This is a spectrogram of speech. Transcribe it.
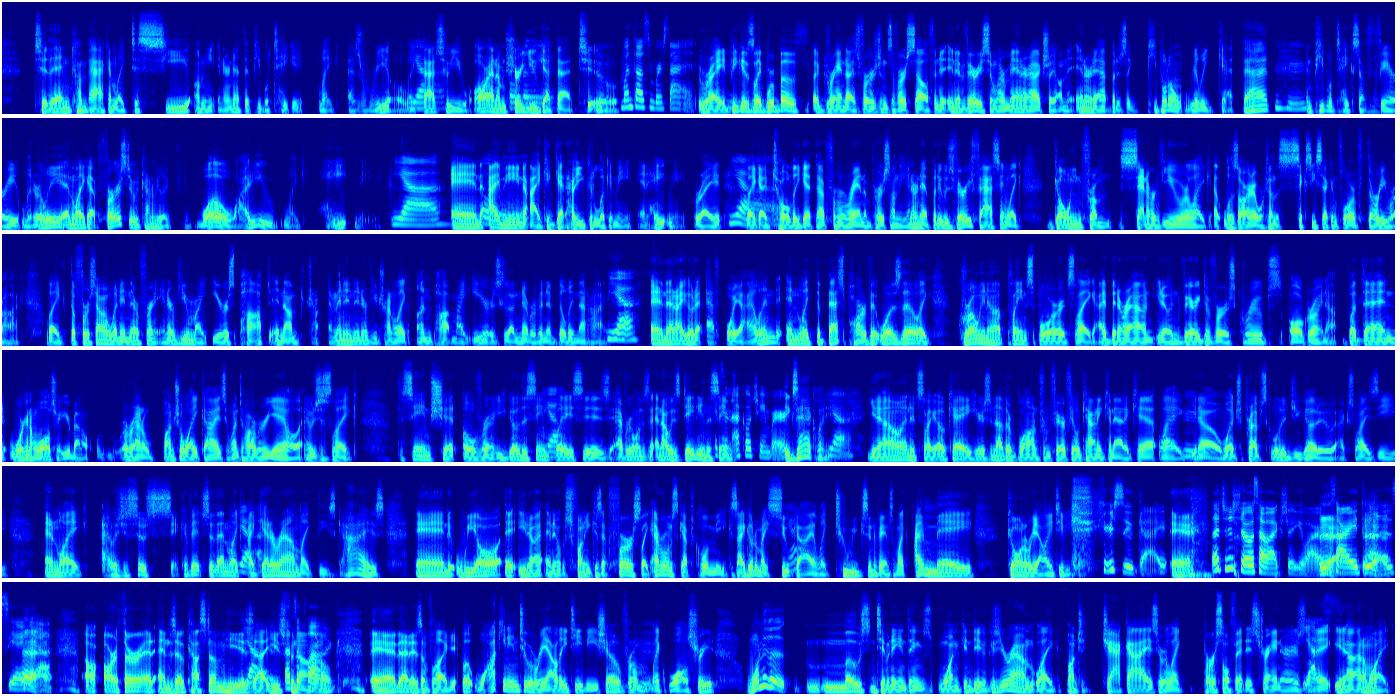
to then come back and like to see on the internet that people take it like as real. Like that's who you are and I'm sure you get that too One thousand percent. right Mhm. because like we're both aggrandized versions of ourselves in, a- in a very similar manner actually on the internet but it's like people don't really get that hmm and people take stuff very literally and like at first it would kind of be like whoa why do you like hate me Yeah. and i mean i could get how you could look at me and hate me right Yeah. like I totally get that from a random person on the internet, but it was very fascinating. Like going from Centerview or like at Lazard, I worked on the 62nd floor of 30 Rock. Like the first time I went in there for an interview, my ears popped, and I'm try- I'm in an interview trying to like unpop my ears because I've never been in a building that high. Yeah. And then I go to F Boy Island. And like the best part of it was though, like growing up playing sports, like I've been around, you know, in very diverse groups all growing up. But Mhm. then working on Wall Street, you're about around a bunch of white guys who went to Harvard or Yale. And it was just like the same shit over. and You go to the same Yeah. places, everyone's, and I was dating the It's same. an echo chamber. Exactly. Yeah. You know, and it's like, okay, here's another blonde from Fairfield County, Connecticut. Like, you know, Mhm. which prep school did you go to? XYZ. and like I was just so sick of it. So then like I get around like these guys and we all eh, you know and it was funny because at first like everyone's skeptical of me because I go to my suit Yeah. guy like 2 weeks in advance. I'm like I may go on a reality TV show. Your suit guy. And That just shows how extra you are. I'm Yeah, sorry, it does. Yeah, yeah. yeah. Ar- Arthur at Enzo Custom, he is Yeah, uh, he's phenomenal. And that is a plug. But walking into a reality TV show from Mhm. like Wall Street, one of the most intimidating things one can do because you're around like a bunch of jack guys who are like personal fitness trainers, Yes. like, you know, and I'm like,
